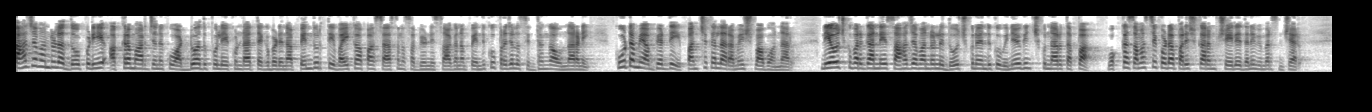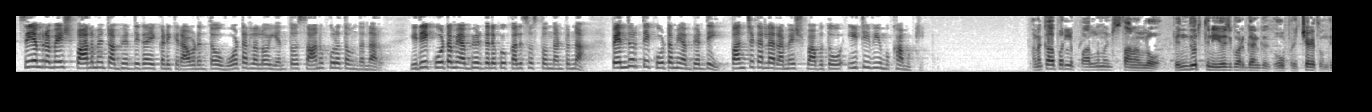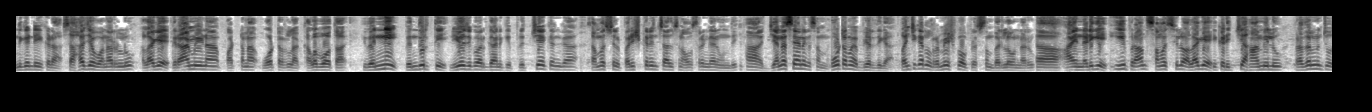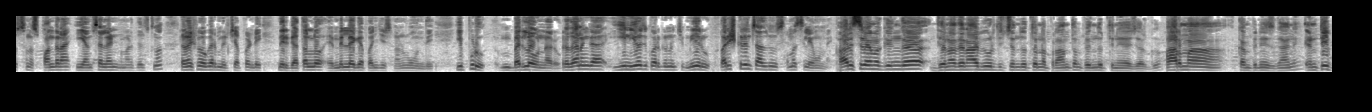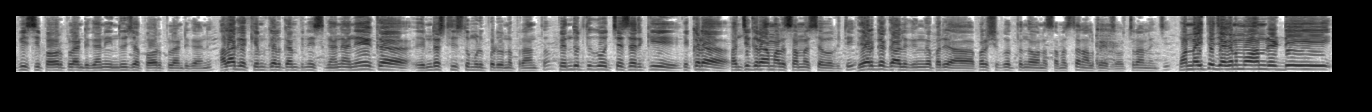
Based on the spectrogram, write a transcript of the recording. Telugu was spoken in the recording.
సహజ వనరుల దోపిడీ అక్రమార్జనకు అడ్డు అదుపు లేకుండా తెగబడిన పెందుర్తి వైకాపా శాసనసభ్యుడిని సాగనంపేందుకు ప్రజలు సిద్ధంగా ఉన్నారని కూటమి అభ్యర్థి పంచకల్ల రమేష్ బాబు అన్నారు. నియోజకవర్గాన్ని సహజ వనరుల్ని దోచుకునేందుకు వినియోగించుకున్నారు తప్ప ఒక్క సమస్య కూడా పరిష్కారం చేయలేదని విమర్శించారు. సీఎం రమేష్ పార్లమెంట్ అభ్యర్థిగా ఇక్కడికి రావడంతో ఓటర్లలో ఎంతో సానుకూలత ఉందన్నారు. ఇది కూటమి అభ్యర్థులకు కలిసొస్తోందంటున్న పెందుర్తి కూటమి అభ్యర్థి పంచకర్ల రమేష్ బాబుతో ఈటీవీ ముఖాముఖి. అనకాపల్లి పార్లమెంట్ స్థానంలో పెందుర్తి నియోజకవర్గానికి ఓ ప్రత్యేకత ఉంది. ఎందుకంటే ఇక్కడ సహజ వనరులు అలాగే గ్రామీణ పట్టణ ఓటర్ల కలబోత ఇవన్నీ పెందుర్తి నియోజకవర్గానికి ప్రత్యేకంగా సమస్యలు పరిష్కరించాల్సిన అవసరంగానే ఉంది. ఆ జనసేనకు సంబంధించి కూటమి అభ్యర్థిగా పంచకర్ల రమేష్ బాబు ప్రస్తుతం బరిలో ఉన్నారు. ఆయన అడిగి ఈ ప్రాంత సమస్యలు అలాగే ఇక్కడ ఇచ్చే హామీలు ప్రజల నుంచి వస్తున్న స్పందన ఈ అంశాలన్నీ మనం తెలుసుకుందాం. రమేష్ బాబు గారు మీరు చెప్పండి మీరు గతంలో ఎమ్మెల్యేగా పనిచేసిన అనుభవం ఉంది. ఇప్పుడు బరిలో ఉన్నారు. ప్రధానంగా ఈ నియోజకవర్గం నుంచి మీరు పరిష్కరించాల్సిన సమస్యలు ఏమున్నాయి? పారిశ్రామికంగా దినదినాభివృద్ధి చెందుతున్న ప్రాంతం పెందుర్తి నియోజకవర్గం. ఫార్మా కంపెనీస్ గాని ఎన్టీపీసీ పవర్ ప్లాంట్ గాని ఇందూజా పవర్ ప్లాంట్ గాని అలాగే కెమికల్ కంపెనీస్ గాని అనేక ఇండస్ట్రీస్తో ముడిపడి ఉన్న ప్రాంతం. పెందుర్తికి వచ్చేసరికి ఇక్కడ పంచగ్రామాల సమస్య ఒకటి. దీర్ఘకాలికంగా పరి అపరిష్కృతంగా ఉన్న సమస్య నలభై ఐదు సంవత్సరాల నుంచి. మొన్న అయితే జగన్మోహన్ రెడ్డి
